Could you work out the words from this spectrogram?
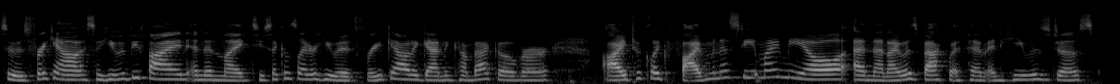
So he was freaking out. So he would be fine. And then, like, two seconds later, he would freak out again and come back over. I took like five minutes to eat my meal. And then I was back with him. And he was just,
